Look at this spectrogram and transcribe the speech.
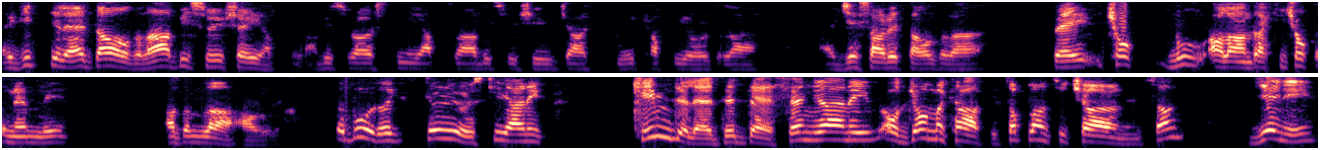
E, gittiler, dağıldılar. Bir sürü şey yaptılar. Bir sürü araştırma yaptılar. Bir sürü şey icat ettiler, kapıyordular. E, cesaret aldılar ve çok bu alandaki çok önemli adımlar aldı. Ve burada görüyoruz ki yani kimdiler de dersen yani o John McCarthy toplantı çağıran insan yeni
